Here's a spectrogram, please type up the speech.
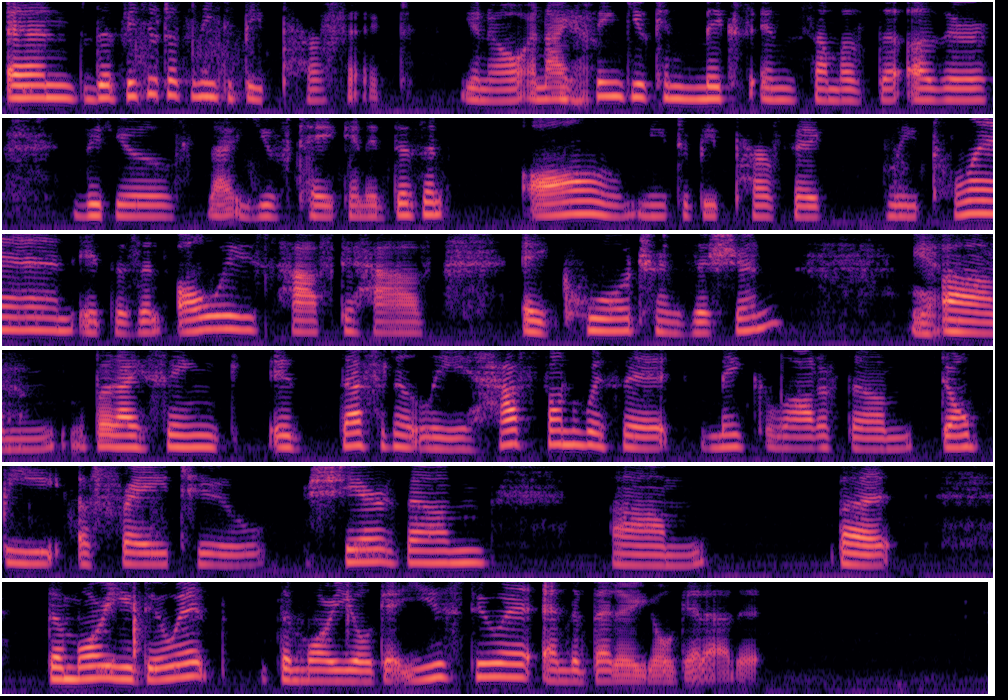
And the video doesn't need to be perfect you know and i yeah. think you can mix in some of the other videos that you've taken it doesn't all need to be perfectly planned it doesn't always have to have a cool transition yeah. Um, but I think it definitely have fun with it. Make a lot of them. Don't be afraid to share them. Um, but the more you do it, the more you'll get used to it, and the better you'll get at it.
